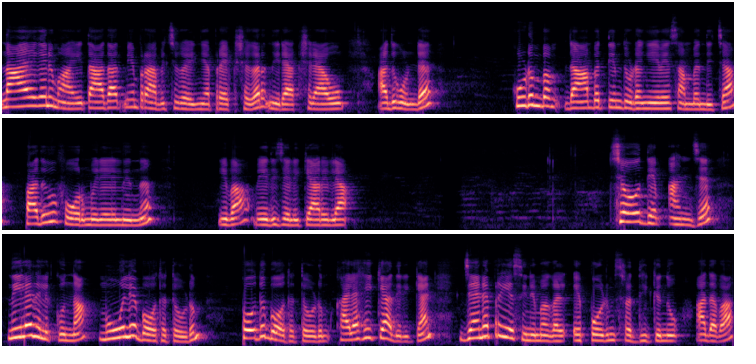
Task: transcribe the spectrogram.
നായകനുമായി താതാത്മ്യം പ്രാപിച്ചു കഴിഞ്ഞ പ്രേക്ഷകർ നിരാക്ഷരാവും അതുകൊണ്ട് കുടുംബം ദാമ്പത്യം തുടങ്ങിയവയെ സംബന്ധിച്ച പതിവ് ഫോർമുലയിൽ നിന്ന് ഇവ വ്യതിചലിക്കാറില്ല. ചോദ്യം അഞ്ച്. നിലനിൽക്കുന്ന മൂല്യബോധത്തോടും പൊതുബോധത്തോടും കലഹിക്കാതിരിക്കാൻ ജനപ്രിയ സിനിമകൾ എപ്പോഴും ശ്രദ്ധിക്കുന്നു. അഥവാ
